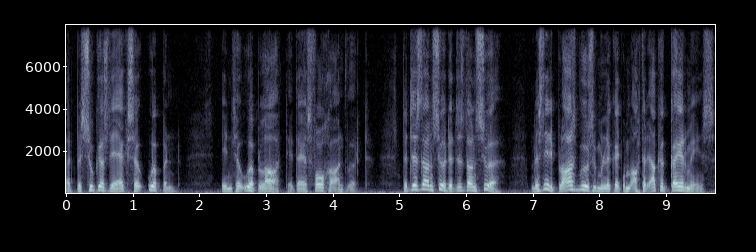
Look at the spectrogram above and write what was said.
dat besoekers die hek sou open en sou oop laat, het hy as volg geantwoord: Dit is dan so, dit is dan so. Maar dis nie die plaasboer se moontlikheid om agter elke kuiermens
